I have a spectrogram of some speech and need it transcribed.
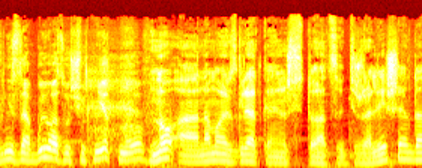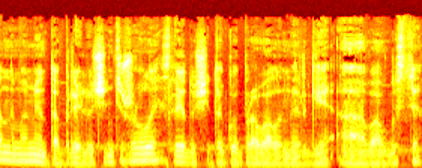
не знаю, будем озвучивать, нет, но... Ну, а на мой взгляд, конечно, ситуация тяжелейшая в данный момент. Апрель очень тяжелый. Следующий такой провал энергии а, в августе.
